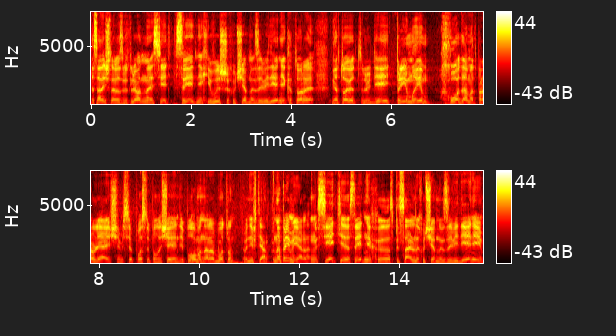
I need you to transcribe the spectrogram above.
достаточно разветвленная сеть средних и высших учебных заведений, которые готовят людей прямым ходом, отправляющимся после получения диплома на работу в нефтянку. Например, сеть средних э, специальных учебных заведений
